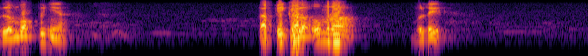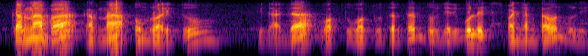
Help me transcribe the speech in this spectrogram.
belum waktunya. Tapi kalau umrah boleh. Karena apa? Karena umrah itu tidak ada waktu-waktu tertentu. Jadi boleh sepanjang tahun boleh.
